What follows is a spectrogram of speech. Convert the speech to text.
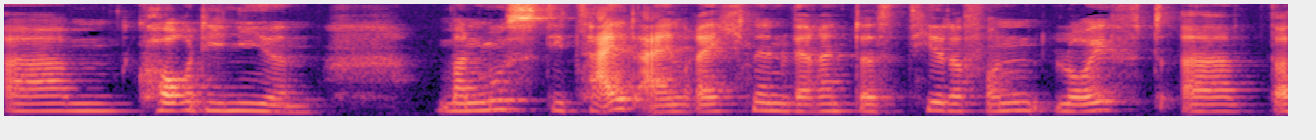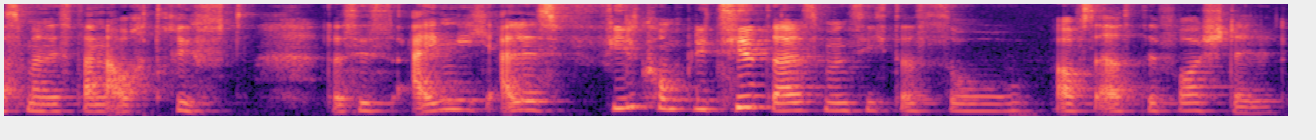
ähm, koordinieren, man muss die Zeit einrechnen, während das Tier davon läuft, äh, dass man es dann auch trifft. Das ist eigentlich alles viel komplizierter, als man sich das so aufs erste vorstellt.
